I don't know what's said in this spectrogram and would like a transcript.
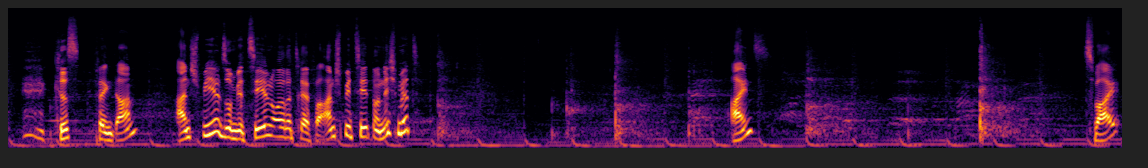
Chris fängt an. Anspiel, so und wir zählen eure Treffer. Anspiel zählt noch nicht mit. Eins, zwei,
